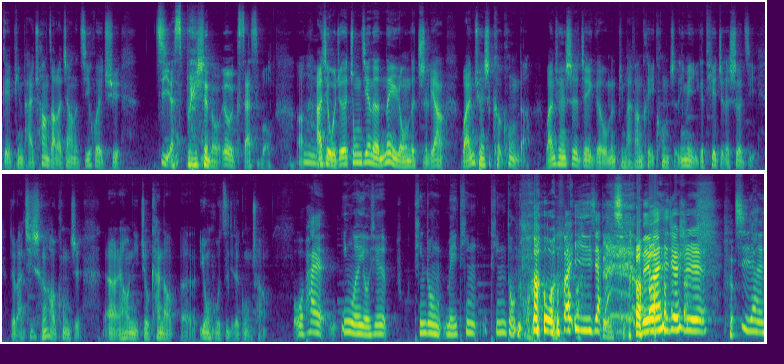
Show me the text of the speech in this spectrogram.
给品牌创造了这样的机会去。既 aspirational 又 accessible 啊，而且我觉得中间的内容的质量完全是可控的，完全是这个我们品牌方可以控制的，因为一个贴纸的设计，对吧？其实很好控制，呃，然后你就看到呃用户自己的共创，我怕英文有些听众没听听懂的话，我翻译一下，对不起，没关系，就是既然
